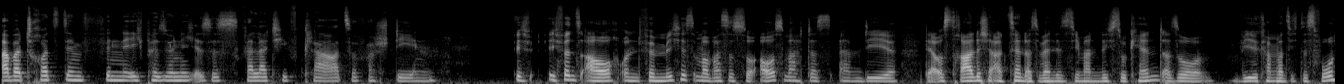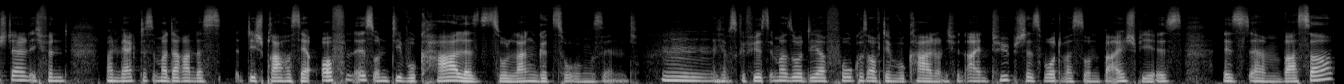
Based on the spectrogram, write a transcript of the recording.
aber trotzdem finde ich persönlich, ist es relativ klar zu verstehen. Ich, ich finde es auch. Und für mich ist immer, was es so ausmacht, dass ähm, die, der australische Akzent, also wenn es jemand nicht so kennt, also wie kann man sich das vorstellen? Ich finde, man merkt es immer daran, dass die Sprache sehr offen ist und die Vokale so lang gezogen sind. Mm. Ich habe das Gefühl, es ist immer so der Fokus auf den Vokalen. Und ich finde, ein typisches Wort, was so ein Beispiel ist, ist ähm, Wasser.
